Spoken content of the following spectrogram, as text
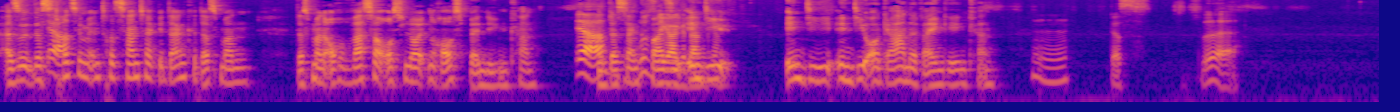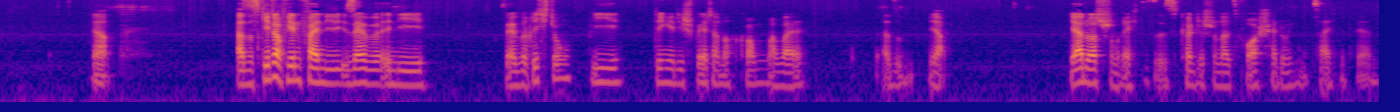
also das ist ja. trotzdem ein interessanter Gedanke, dass man, dass man auch Wasser aus Leuten rausbändigen kann. Ja. Und das dann quasi in die, in die, in die Organe reingehen kann. Hm. Das. Bäh. Ja. Also es geht auf jeden Fall in dieselbe, in dieselbe Richtung wie Dinge, die später noch kommen, aber also ja. Ja, du hast schon recht, es könnte schon als Foreshadowing bezeichnet werden.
